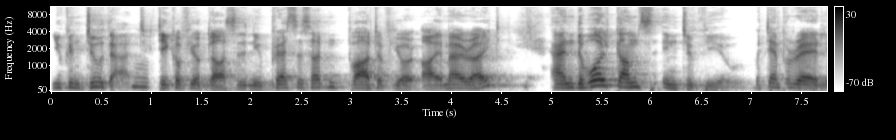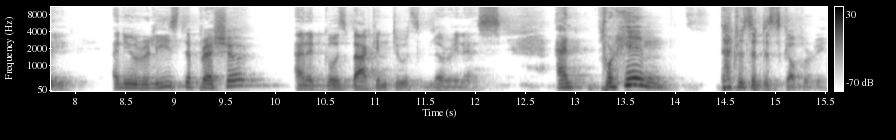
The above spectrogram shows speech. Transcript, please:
you can do that. You take off your glasses and you press a certain part of your eye, am I right? And the world comes into view, but temporarily. And you release the pressure and it goes back into its blurriness. And for him, that was a discovery.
